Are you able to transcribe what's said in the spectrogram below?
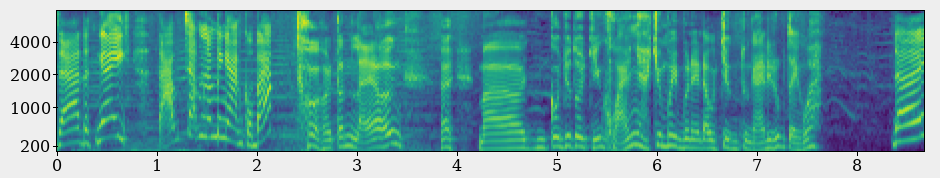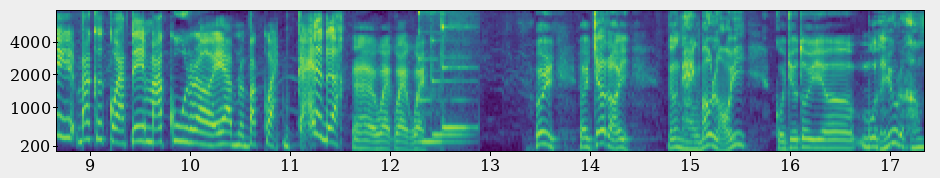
ra được ngay 850 ngàn của bác Trời ơi, tính lẹ hơn. Ê, mà cô cho tôi chuyển khoản nha, chứ mấy bữa nay đau chân tôi ngại đi rút tiền quá. Đấy, bác cứ quạt đi mã QR em rồi bác quạt một cái là được. À, quạt quạt quạt. Ui, ờ, chết rồi, ngân hàng báo lỗi, cô cho tôi ờ, mua thiếu được không?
